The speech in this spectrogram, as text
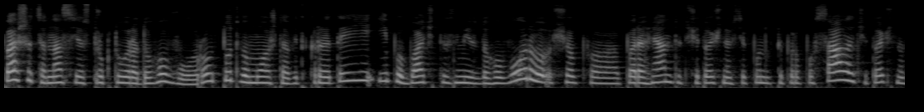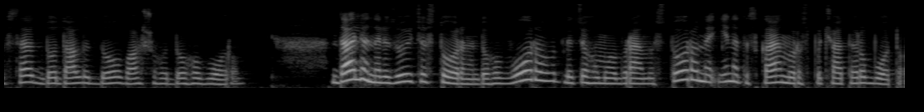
Перше, це в нас є структура договору. Тут ви можете відкрити її і побачити зміст договору, щоб е, переглянути, чи точно всі пункти прописали, чи точно все додали до вашого договору. Далі аналізуються сторони договору. Для цього ми обираємо сторони і натискаємо Розпочати роботу.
